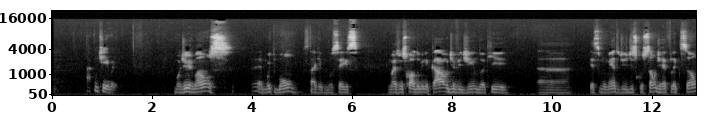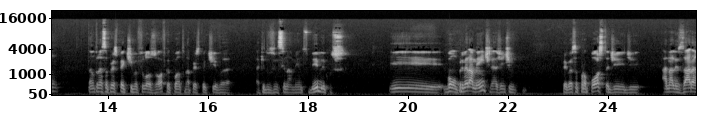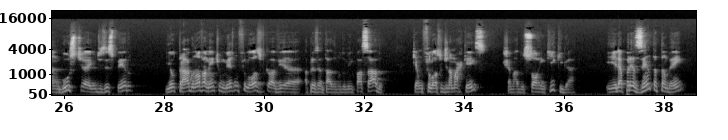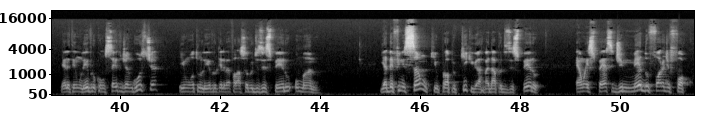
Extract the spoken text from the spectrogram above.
tá contigo aí. Bom dia, irmãos. É muito bom estar aqui com vocês mais uma escola dominical, dividindo aqui uh, esse momento de discussão, de reflexão, tanto nessa perspectiva filosófica quanto na perspectiva aqui dos ensinamentos bíblicos. E, bom, primeiramente, né, a gente pegou essa proposta de, de analisar a angústia e o desespero e eu trago novamente o mesmo filósofo que eu havia apresentado no domingo passado, que é um filósofo dinamarquês chamado Soren Kierkegaard, e ele apresenta também, ele tem um livro, O Conceito de Angústia, e um outro livro que ele vai falar sobre o desespero humano. E a definição que o próprio Kierkegaard vai dar para o desespero é uma espécie de medo fora de foco.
